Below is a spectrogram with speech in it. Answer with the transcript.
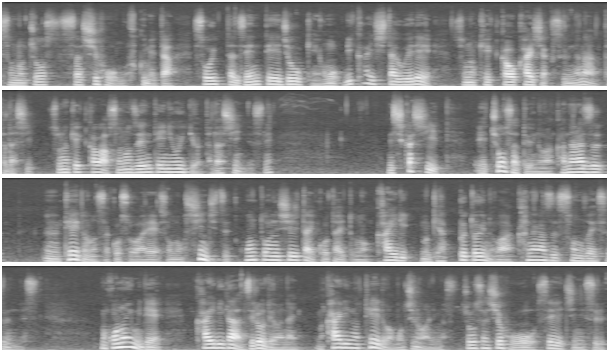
その調査手法も含めたそういった前提条件を理解した上でその結果を解釈するなら正しいその結果はその前提においては正しいんですね。でしかし調査というのは必ずん程度の差こそあれその真実本当に知りたい答えとの乖離ギャップというのは必ず存在するんです。まこの意味で乖離がゼロではない。乖離の程度はもちろんあります。調査手法を精緻にする。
